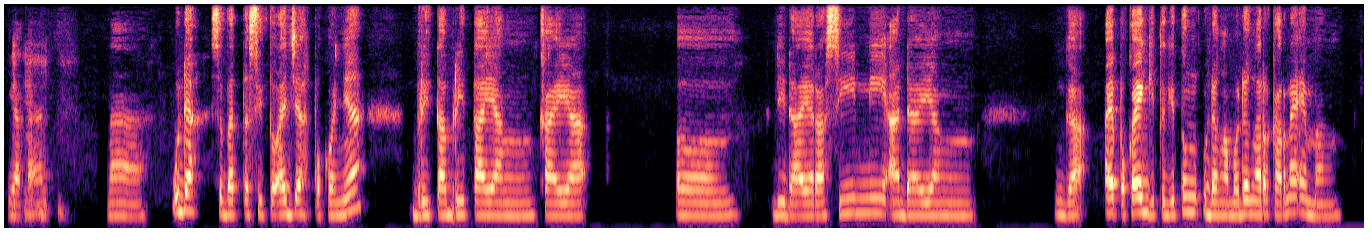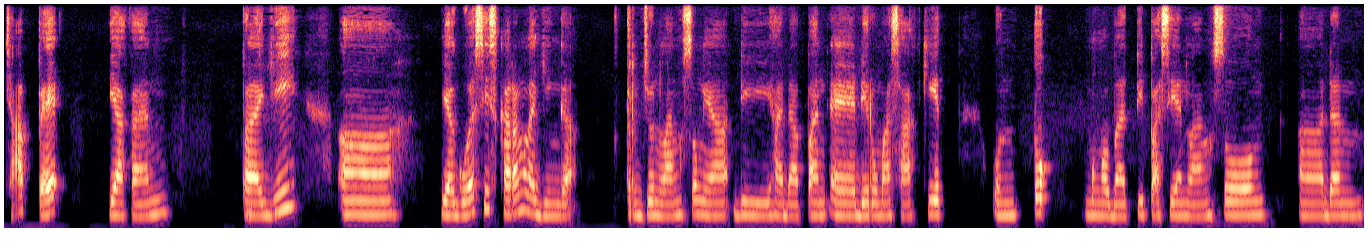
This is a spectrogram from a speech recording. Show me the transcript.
Ya kan? Nah, udah sebatas itu aja. Pokoknya berita-berita yang kayak um, di daerah sini ada yang nggak eh pokoknya gitu-gitu udah nggak mau dengar karena emang capek ya kan? Apalagi uh, ya gue sih sekarang lagi nggak terjun langsung ya di hadapan eh di rumah sakit untuk mengobati pasien langsung uh, dan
